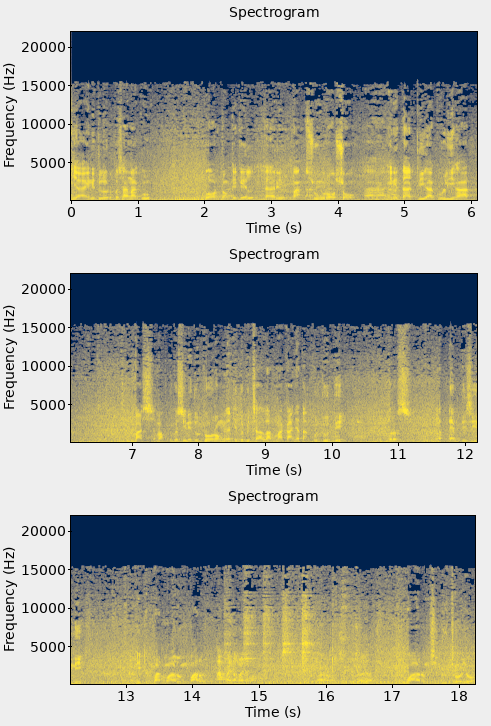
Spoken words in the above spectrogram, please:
Ya ini dulur pesan aku lontong kikil dari Pak Suroso. Nah, ini tadi aku lihat pas waktu ke sini tuh dorong ya di tepi jalan, makanya tak buntuti. Terus ngetem di sini di depan warung warung apa yang namanya? Warung Sindujoyo.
